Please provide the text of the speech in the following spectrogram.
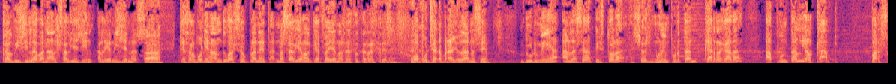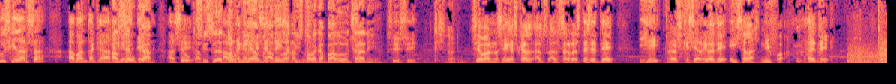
que el vigilaven els alienígenes, Ah. que se'l volien endur al seu planeta. No sabien el que feien els extraterrestres. O potser era per ajudar, no sé. Dormia amb la seva pistola, això és molt important, carregada, apuntant-li al cap per suïcidar-se abans de que Al seu cap? Al seu Sí, cap. De que dormia amb ET i la pistola cap al crani. Sí, sí. No, Sí, bueno, no sé, és que el, el, el segrestés ET, i ell, però és que si arriba ET, ell se l'esnifa, ET.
